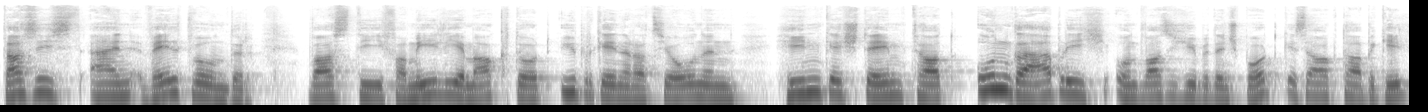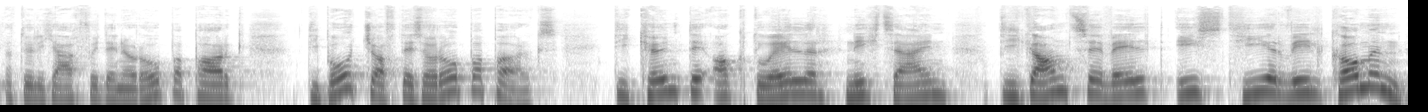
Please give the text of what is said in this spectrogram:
Das ist ein Weltwunder was die Familie Mack dort über Generationen hingestemmt hat. Unglaublich. Und was ich über den Sport gesagt habe, gilt natürlich auch für den Europapark. Die Botschaft des Europaparks, die könnte aktueller nicht sein. Die ganze Welt ist hier willkommen.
